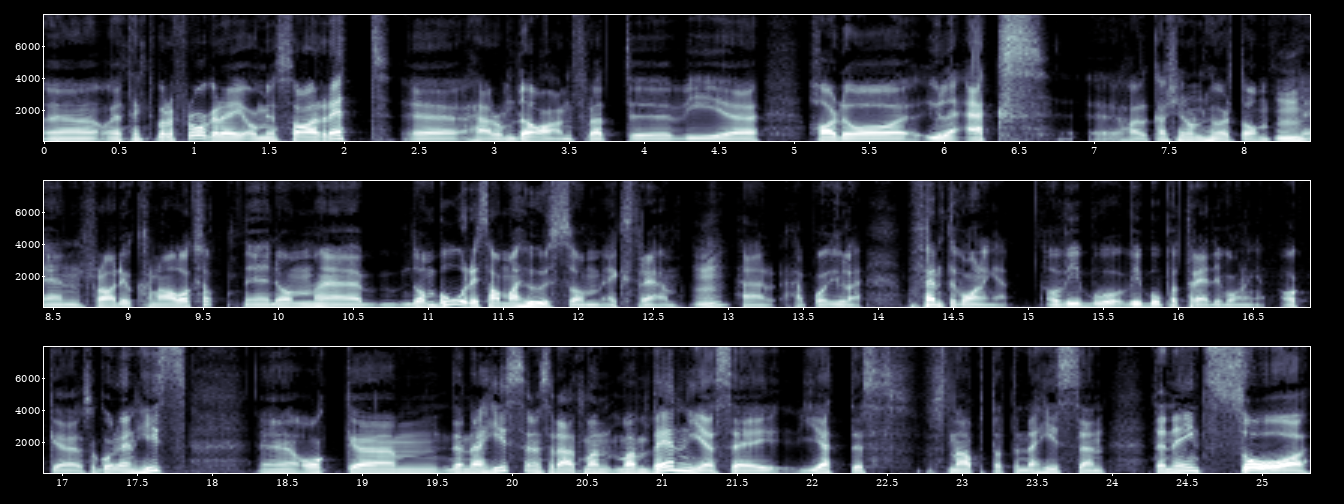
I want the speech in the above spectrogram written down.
Eh, och jag tänkte bara fråga dig om jag sa rätt uh, häromdagen, för att eh, vi eh, har då Yle X, har kanske någon hört om, Mm. det är en radiokanal också. Eh, de, eh, de bor i samma hus som Extrem Mm. här, här på Yle, på femte våningen. Och vi, bor vi bor på tredje våningen. Och eh, så går det en hiss Eh, och ehm, den där hissen är sådär att man, man vänjer sig jättesnabbt att den där hissen, den är inte så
